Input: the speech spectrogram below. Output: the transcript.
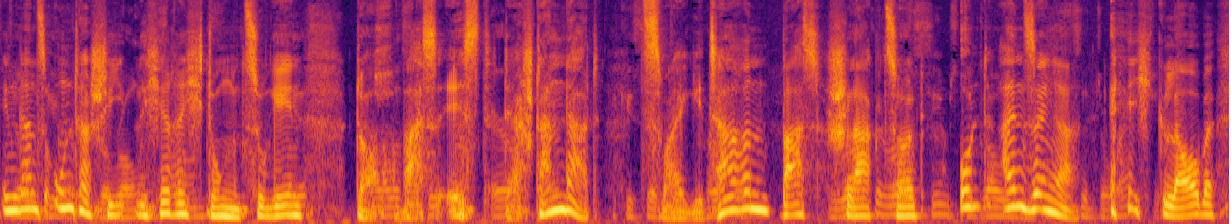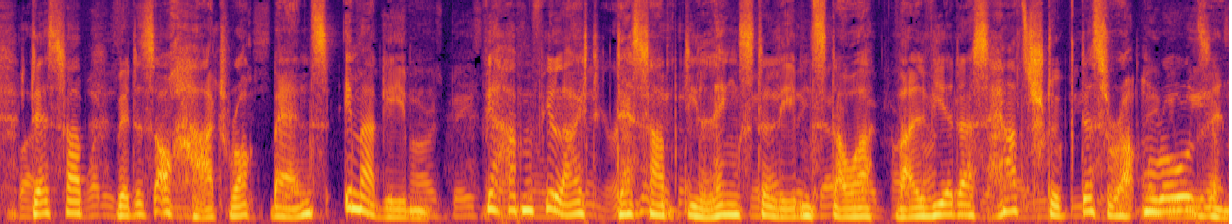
in ganz unterschiedliche Richtungen zu gehen. Doch was ist der Standard? Zwei Gitarren, Bass, Schlagzeug und ein Sänger. Ich glaube, deshalb wird es auch Hard-Rock-Bands immer geben. Wir haben vielleicht deshalb die längste Lebensdauer, weil wir das Herzstück des Rock'n'Roll sind.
